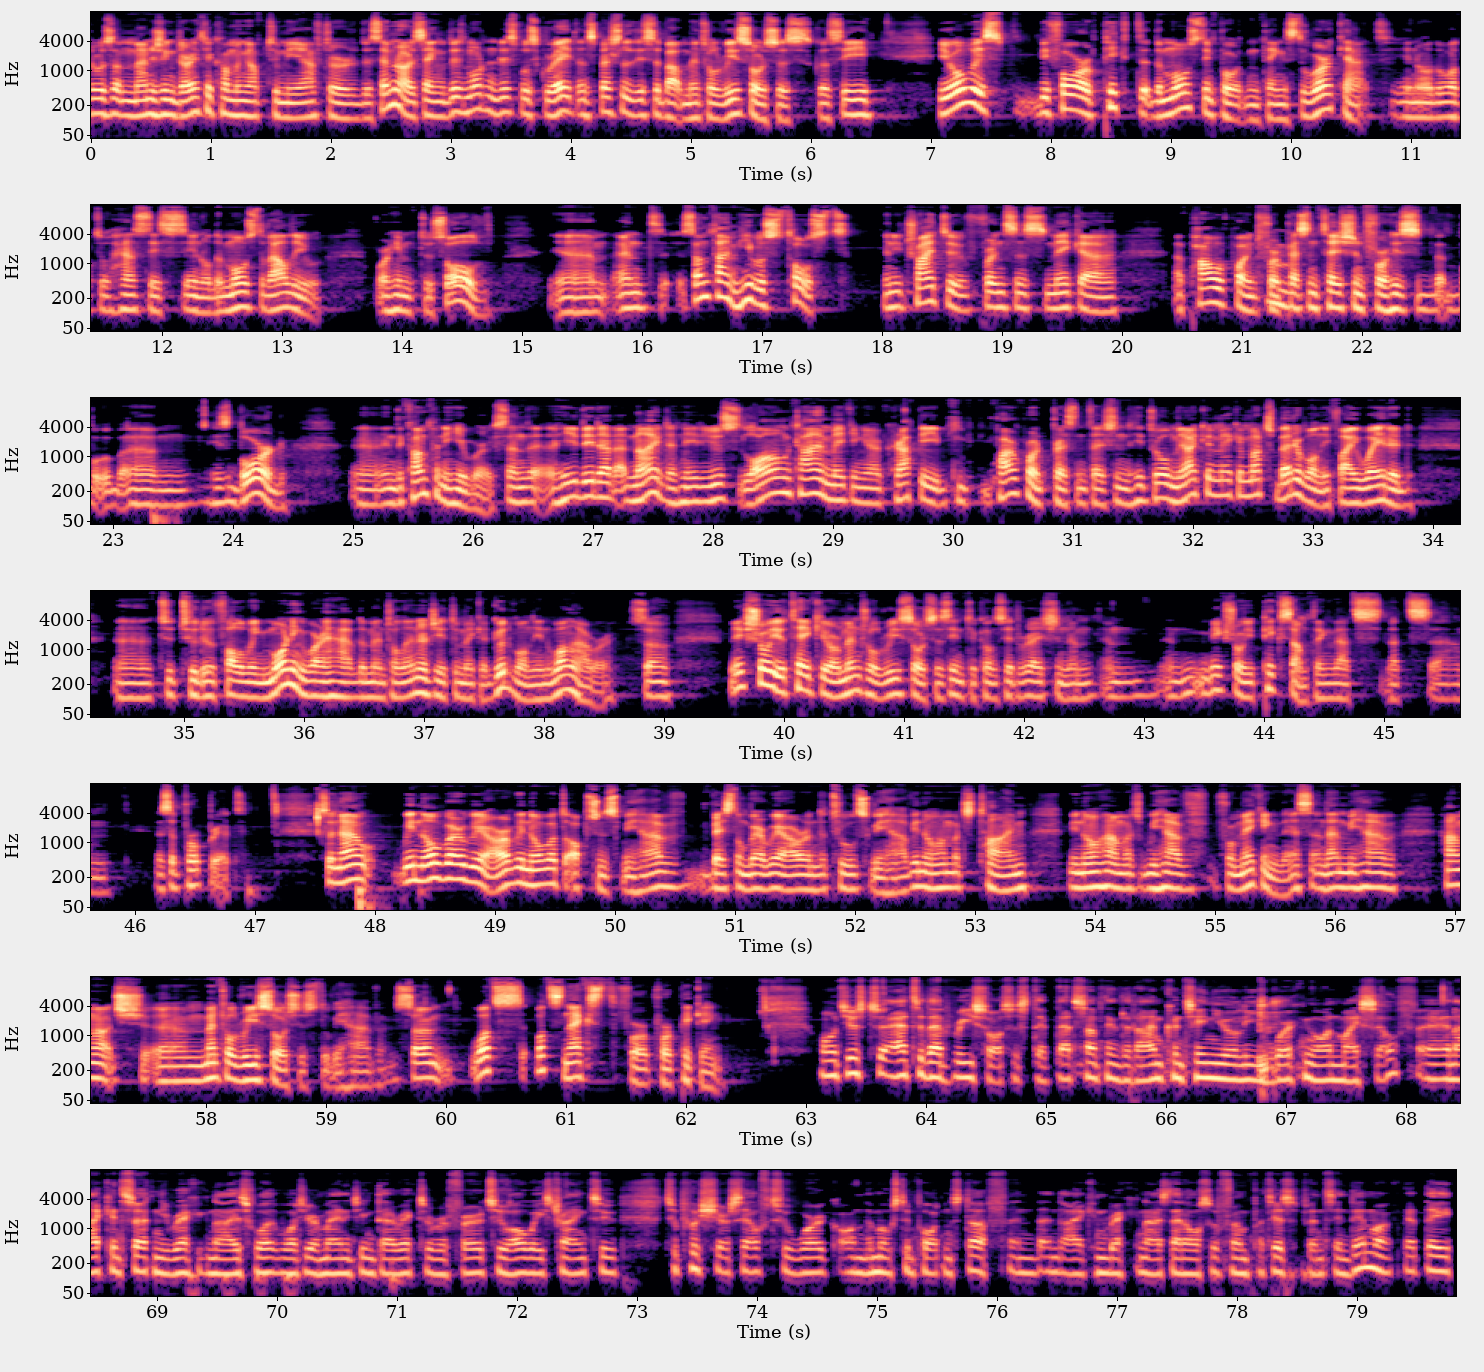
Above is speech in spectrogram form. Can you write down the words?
There was a managing director coming up to me after the seminar saying, "This Morten, this was great, and especially this about mental resources, because he he always before picked the most important things to work at. You know, the, what has this, you know, the most value for him to solve. Um, and sometimes he was toast, and he tried to, for instance, make a a PowerPoint for mm. a presentation for his um, his board uh, in the company he works, and uh, he did that at night, and he used long time making a crappy PowerPoint presentation. He told me I could make a much better one if I waited uh, to to the following morning, where I have the mental energy to make a good one in one hour. So make sure you take your mental resources into consideration, and and, and make sure you pick something that's that's um, that's appropriate. So now we know where we are, we know what options we have based on where we are and the tools we have. We know how much time, we know how much we have for making this, and then we have how much um, mental resources do we have. So what's what's next for for picking? Well, just to add to that resources step, that's something that I'm continually working on myself, and I can certainly recognize what, what your managing director referred to, always trying to to push yourself to work on the most important stuff, and and I can recognize that also from participants in Denmark that they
